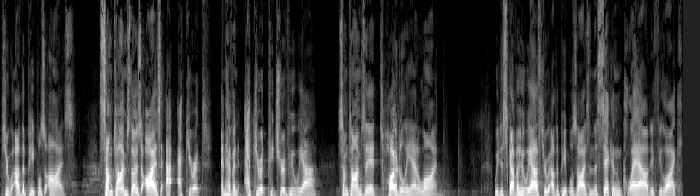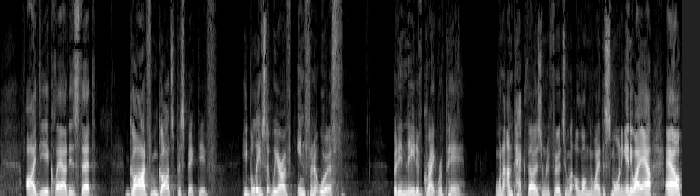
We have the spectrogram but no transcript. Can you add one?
through other people's eyes. Sometimes those eyes are accurate and have an accurate picture of who we are, sometimes they're totally out of line. We discover who we are through other people's eyes. And the second cloud, if you like, idea cloud, is that God, from God's perspective, he believes that we are of infinite worth, but in need of great repair. I want to unpack those and refer to them along the way this morning. Anyway, our, our,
